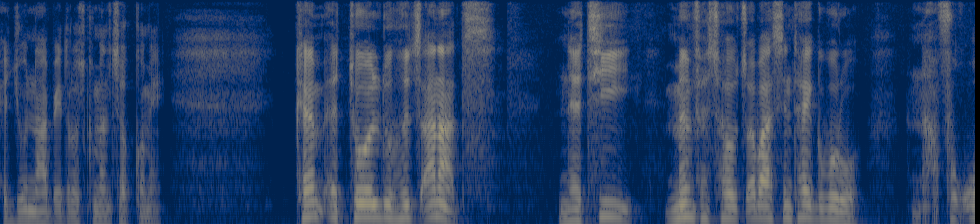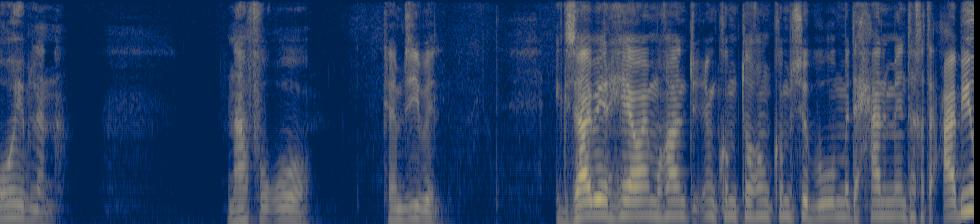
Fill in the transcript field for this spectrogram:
ሕጂ እውን ናብ ጴጥሮስ ክመልሰኩም እየ። ከም እተወልዱ ህፃናት ነቲ መንፈሳዊ ፀባሲ እንታይ ግበርዎ? ናፍቕዎ ይብለና። ናፍቕዎ ከምዚ ይብል እግዚኣብሔር ሕያዋይ ምዃኑ ጥዒምኩም ተኾንኩም ስብኡ ምድሓን ምእንቲ ክትዓብዩ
